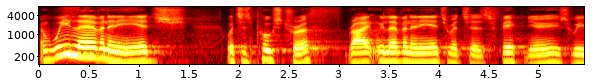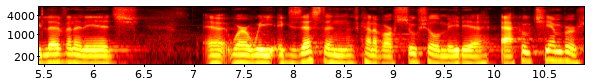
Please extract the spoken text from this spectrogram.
And we live in an age which is post truth, right? We live in an age which is fake news. We live in an age uh, where we exist in kind of our social media echo chambers.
